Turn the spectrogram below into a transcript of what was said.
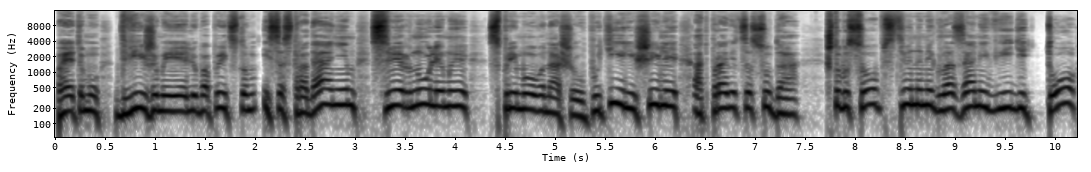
Поэтому, движимые любопытством и состраданием, свернули мы с прямого нашего пути и решили отправиться сюда, чтобы собственными глазами видеть то,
